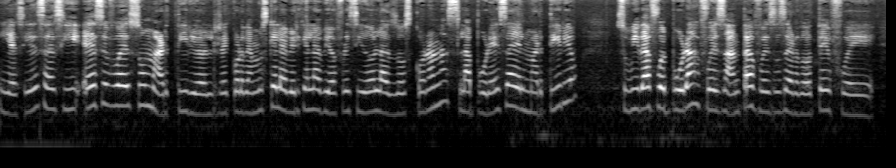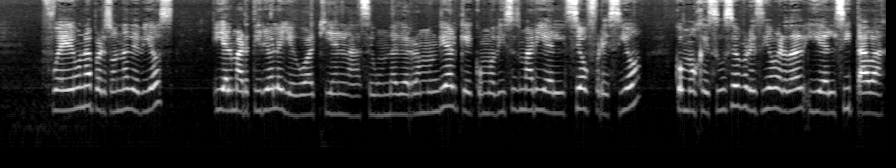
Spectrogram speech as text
Y así es, así. Ese fue su martirio. Recordemos que la Virgen le había ofrecido las dos coronas, la pureza y el martirio. Su vida fue pura, fue santa, fue sacerdote, fue, fue una persona de Dios. Y el martirio le llegó aquí en la Segunda Guerra Mundial, que como dices María, él se ofreció como Jesús se ofreció, ¿verdad? Y él citaba,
